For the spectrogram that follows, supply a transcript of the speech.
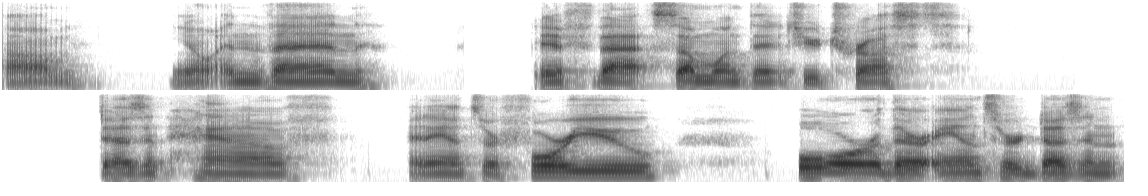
Um, you know, and then if that someone that you trust doesn't have an answer for you or their answer doesn't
